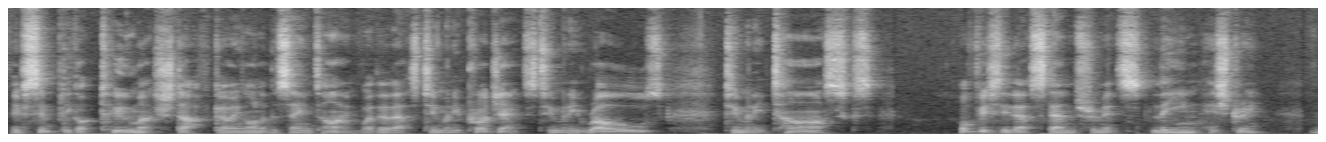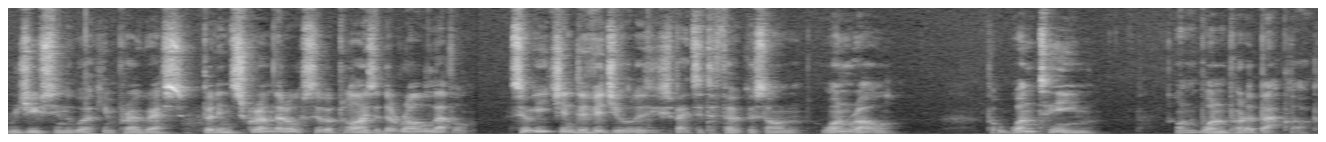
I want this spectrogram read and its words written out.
They've simply got too much stuff going on at the same time, whether that's too many projects, too many roles, too many tasks. Obviously, that stems from its lean history, reducing the work in progress, but in Scrum, that also applies at the role level. So each individual is expected to focus on one role for one team on one product backlog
